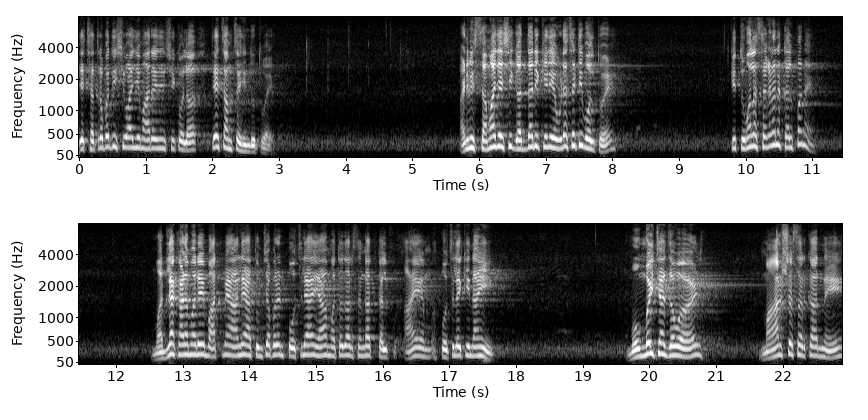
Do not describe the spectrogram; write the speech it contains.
जे छत्रपती शिवाजी महाराजांनी शिकवलं तेच आमचं हिंदुत्व आहे. आणि मी समाजाशी गद्दारी केली एवढ्यासाठी बोलतोय की तुम्हाला सगळ्यांना कल्पना आहे. मधल्या काळामध्ये बातम्या आल्या तुमच्यापर्यंत पोचल्या या मतदारसंघात कल्प आहे पोचले की नाही? मुंबईच्या जवळ महाराष्ट्र सरकारने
